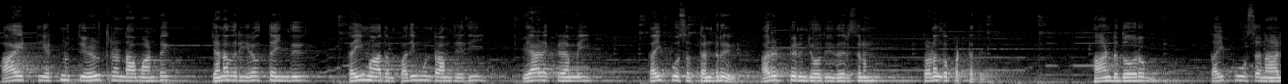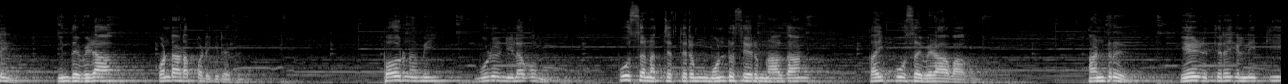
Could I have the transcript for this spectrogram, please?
ஆயிரத்தி எட்நூற்றி எழுபத்தி ரெண்டாம் ஆண்டு ஜனவரி இருபத்தைந்து தை மாதம் பதிமூன்றாம் தேதி வியாழக்கிழமை தைப்பூசத்தன்று அருட்பெருஞ்சோதி தரிசனம் தொடங்கப்பட்டது. ஆண்டுதோறும் தைப்பூச நாளில் இந்த விழா கொண்டாடப்படுகிறது. பௌர்ணமி முழு நிலவும் பூச நட்சத்திரமும் ஒன்று சேரும் நாள்தான் தைப்பூச விழாவாகும். அன்று ஏழு திரைகள் நீக்கி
